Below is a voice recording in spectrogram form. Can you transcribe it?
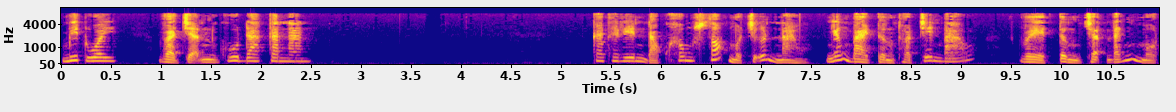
Midway và trận Guadalcanal. Catherine đọc không sót một chữ nào những bài tường thuật trên báo về từng trận đánh một.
